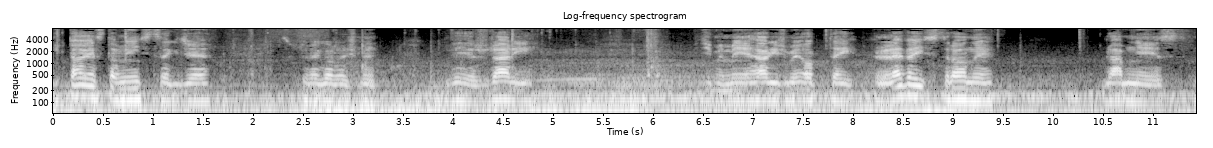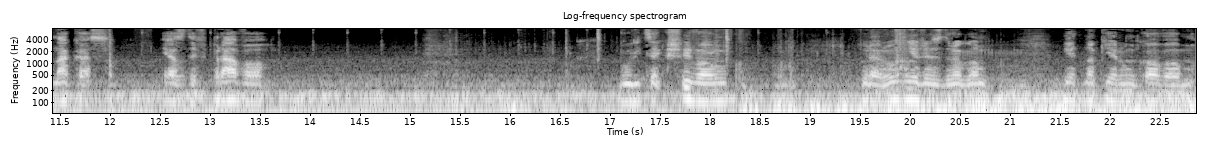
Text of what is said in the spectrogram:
I to jest to miejsce, gdzie z którego żeśmy wyjeżdżali Widzimy, my jechaliśmy od tej lewej strony. Dla mnie jest nakaz jazdy w prawo. W ulicę Krzywą, która również jest drogą jednokierunkową.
